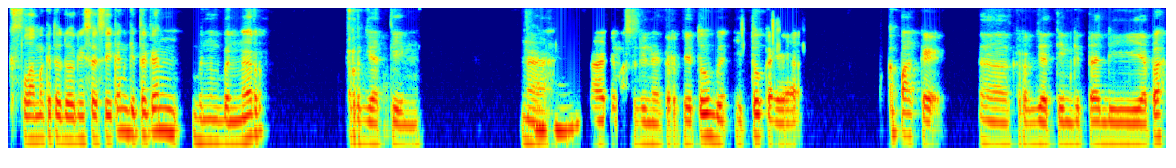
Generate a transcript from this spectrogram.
selama kita di organisasi kan kita kan benar-benar kerja tim. Nah mm-hmm. saat masuk dunia kerja itu itu kayak kepake uh, kerja tim kita di apa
